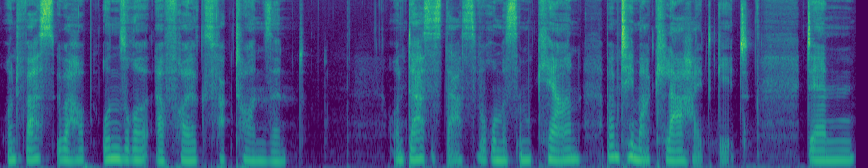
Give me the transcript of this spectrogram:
und was überhaupt unsere Erfolgsfaktoren sind. Und das ist das, worum es im Kern beim Thema Klarheit geht. Denn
